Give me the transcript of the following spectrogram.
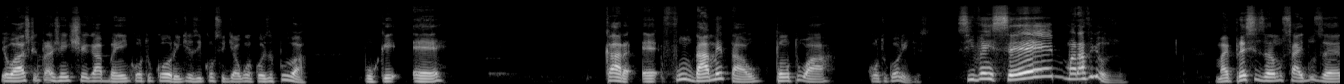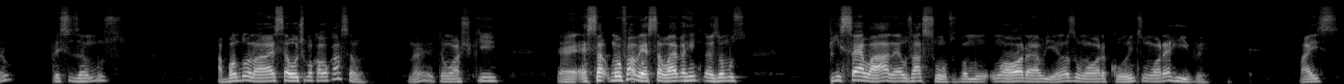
eu acho que é para a gente chegar bem contra o Corinthians e conseguir alguma coisa por lá. Porque é. Cara, é fundamental pontuar contra o Corinthians. Se vencer, maravilhoso. Mas precisamos sair do zero, precisamos abandonar essa última colocação. Né? Então, acho que, é, essa, como eu falei, essa live a gente, nós vamos pincelar né, os assuntos. Vamos uma hora Aliança, uma hora Corinthians, uma hora River. Mas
